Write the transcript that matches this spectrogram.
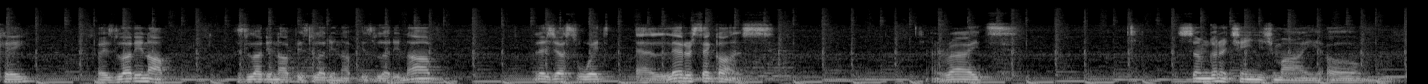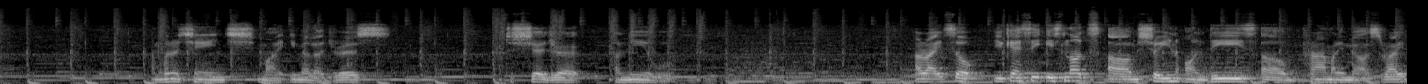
okay? So it's loading up it's loading up it's loading up it's loading up. Let's just wait a little seconds. All right so i'm gonna change my um i'm gonna change my email address to Shadrach Aniwu all right so you can see it's not um, showing on these um, primary mails right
